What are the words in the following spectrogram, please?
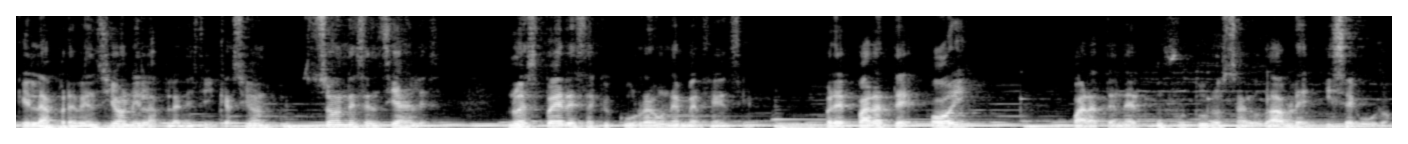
que la prevención y la planificación son esenciales. No esperes a que ocurra una emergencia. Prepárate hoy para tener un futuro saludable y seguro.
